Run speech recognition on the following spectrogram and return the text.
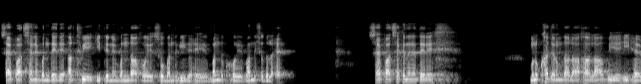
ਸਹਿਬ ਪਾਤਸ਼ਾਹ ਨੇ ਬੰਦੇ ਦੇ ਅਰਥ ਵੀ ਇਹ ਕੀਤੇ ਨੇ, ਬੰਦਾ ਹੋਏ ਸੋ ਬੰਦਗੀ ਗਹੇ ਬੰਦਕ ਹੋਏ ਬੰਦ ਸ਼ੁਦਲ ਹੈ। ਸਹਿਬ ਪਾਤਸ਼ਾਹ ਕਹਿੰਦੇ ਨੇ, ਤੇਰੇ ਮਨੁੱਖਾ ਜਨਮ ਦਾ ਲਾਹਾ, ਲਾਭ ਵੀ ਇਹੀ ਹੈ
